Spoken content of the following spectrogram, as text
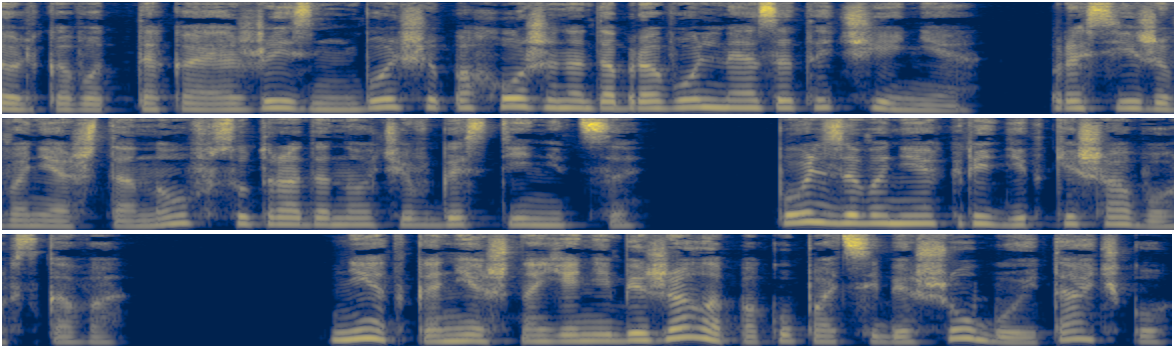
Только вот такая жизнь больше похожа на добровольное заточение, просиживание штанов с утра до ночи в гостинице, пользование кредитки Шаворского. Нет, конечно, я не бежала покупать себе шубу и тачку,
